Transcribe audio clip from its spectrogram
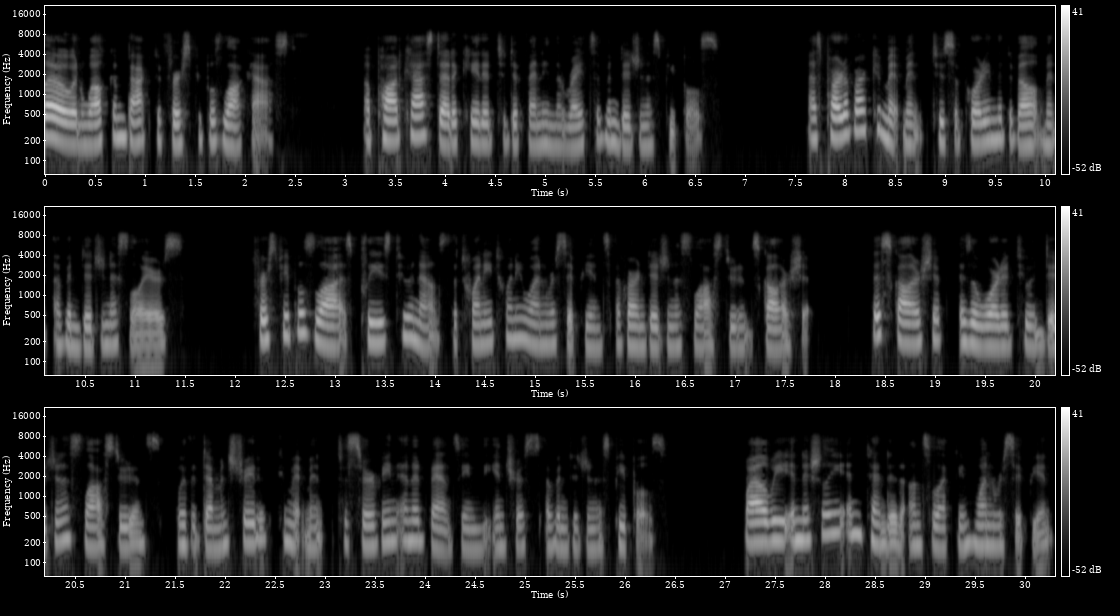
Hello, and welcome back to First Peoples Lawcast, a podcast dedicated to defending the rights of Indigenous peoples. As part of our commitment to supporting the development of Indigenous lawyers, First Peoples Law is pleased to announce the 2021 recipients of our Indigenous Law Student Scholarship. This scholarship is awarded to Indigenous law students with a demonstrated commitment to serving and advancing the interests of Indigenous peoples. While we initially intended on selecting one recipient,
